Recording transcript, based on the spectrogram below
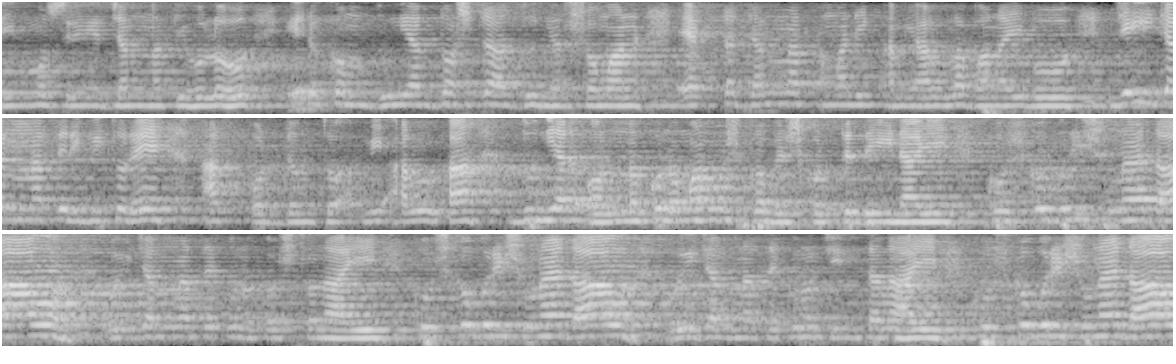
নিম্ন শ্রেণির জান্নাতি হলো এরকম দুনিয়ার দশটা দুনিয়ার সমান। একটা জান্নাত মালিক আমি আল্লাহ বানাইবো। যেই জান্নাতের ভিতরে আজ পর্যন্ত আমি আল্লাহ দুনিয়ার অন্য কোনো মানুষ প্রবেশ করতে দেই নাই। খুশখবরি শোনা দাও, ওই জান্নাতে কোনো কষ্ট নাই। খুশখবরি শোনা দাও, ওই জান্নাতে কোনো চিন্তা নাই। খুশখবরি শোনায় দাও,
